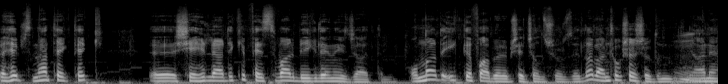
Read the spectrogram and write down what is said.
Ve hepsinden tek tek e, şehirlerdeki festival bilgilerini rica ettim. Onlar da ilk defa böyle bir şey çalışıyoruz dediler. Ben çok şaşırdım. Hmm. Yani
